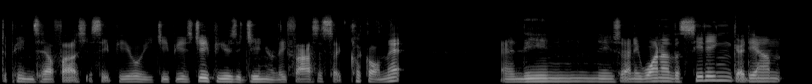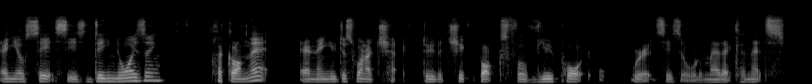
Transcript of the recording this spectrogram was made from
depends how fast your CPU or your GPU is GPUs are generally faster so click on that. And then there's only one other setting go down and you'll see it says denoising click on that and then you just want to check, do the checkbox for viewport where it says automatic and that's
